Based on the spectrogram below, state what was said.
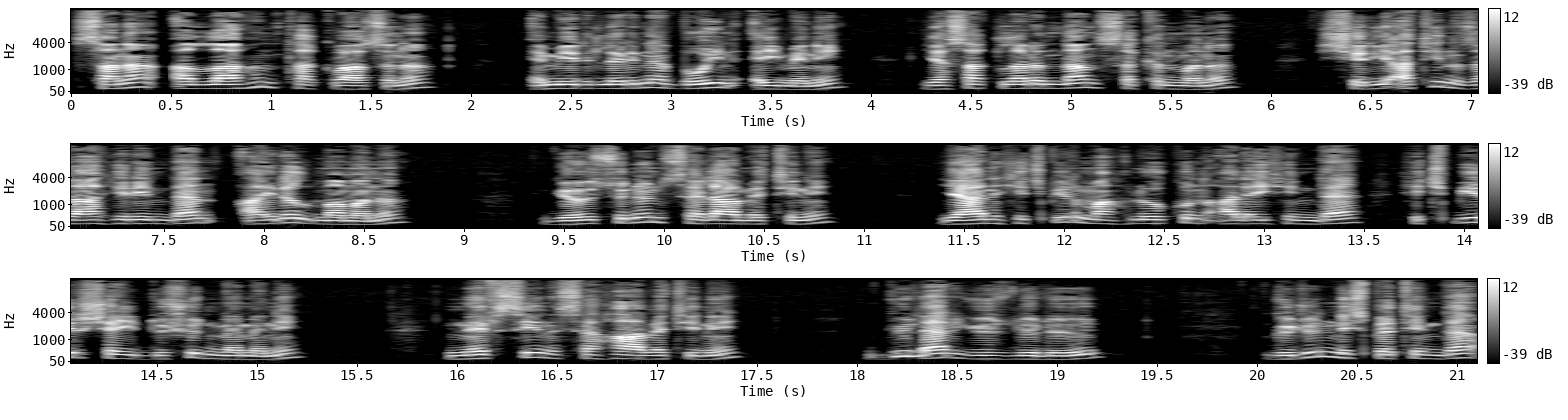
Sana Allah'ın takvasını, emirlerine boyun eğmeni, yasaklarından sakınmanı, şeriatin zahirinden ayrılmamanı, göğsünün selametini, yani hiçbir mahlukun aleyhinde hiçbir şey düşünmemeni, nefsin sehavetini, güler yüzlülüğü, gücün nispetinde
